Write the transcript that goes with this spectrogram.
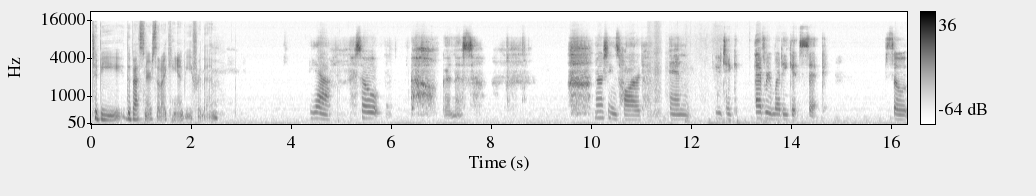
to be the best nurse that I can be for them? Yeah. So, oh, goodness. Nursing's hard, and you take everybody gets sick. So,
